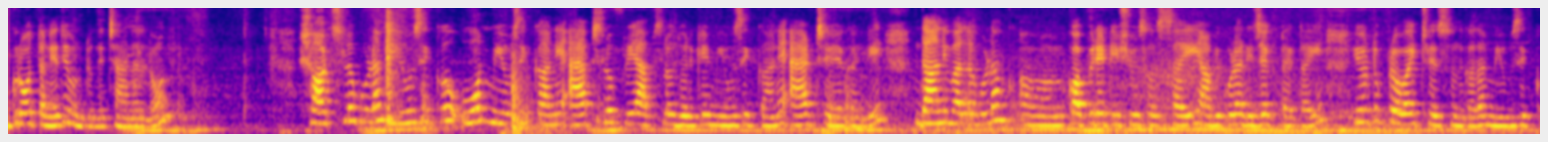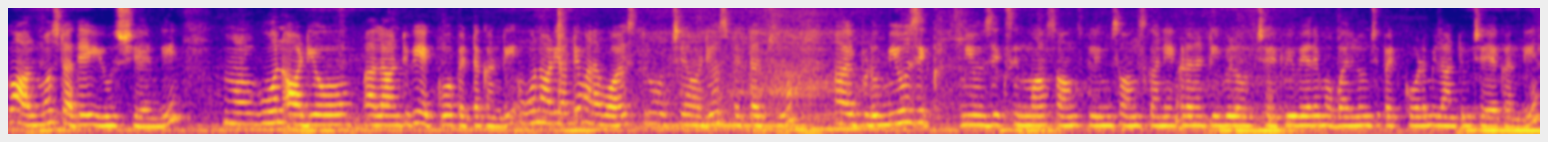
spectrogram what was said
గ్రోత్ అనేది ఉంటుంది ఛానల్లో షార్ట్స్లో కూడా మ్యూజిక్ ఓన్ మ్యూజిక్ కానీ యాప్స్లో ఫ్రీ యాప్స్లో దొరికే మ్యూజిక్ కానీ యాడ్ చేయకండి. దానివల్ల కూడా కాపీరైట్ ఇష్యూస్ వస్తాయి అవి కూడా రిజెక్ట్ అవుతాయి. యూట్యూబ్ ప్రొవైడ్ చేస్తుంది కదా మ్యూజిక్ ఆల్మోస్ట్ అదే యూస్ చేయండి. ఓన్ ఆడియో అలాంటివి ఎక్కువ పెట్టకండి. ఓన్ ఆడియో అంటే మన వాయిస్ త్రూ వచ్చే ఆడియోస్ పెట్టచ్చు. ఇప్పుడు music music cinema songs film songs కానీ ఎక్కడైనా టీవీలో వచ్చేటివి వేరే మొబైల్ నుంచి పెట్టుకోవడం ఇలాంటివి చేయకండి.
